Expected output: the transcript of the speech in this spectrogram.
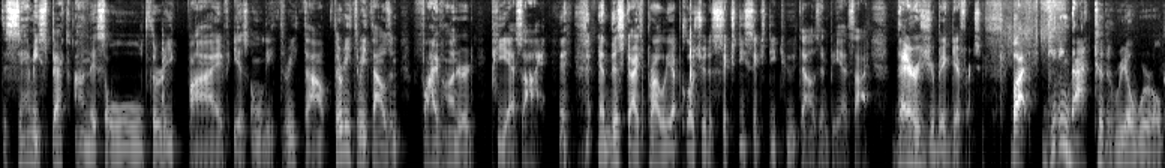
The SAAMI spec on this old 35 is only 33,500 PSI. and this guy's probably up closer to 60, 62,000 PSI. There's your big difference. But getting back to the real world,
